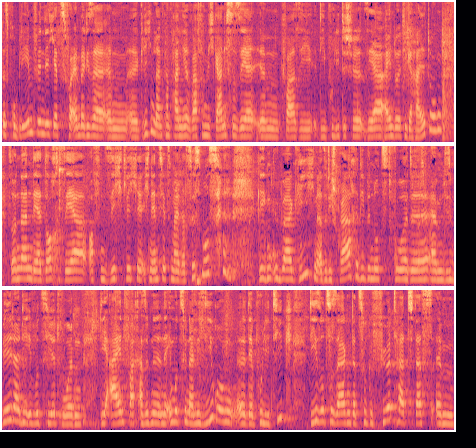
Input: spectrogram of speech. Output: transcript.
das Problem finde ich jetzt vor allem bei dieser ähm, äh, Griechenland-Kampagne war für mich gar nicht so sehr ähm, quasi die politische, sehr eindeutige Haltung, sondern der doch sehr offensichtliche, ich nenne es jetzt mal Rassismus gegenüber Griechen. Also die Sprache, die benutzt wurde, ähm, diese Bilder, die evoziert wurden, die einfach, also eine, eine Emotionalisierung äh, der Politik, die sozusagen dazu geführt hat, dass ähm,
